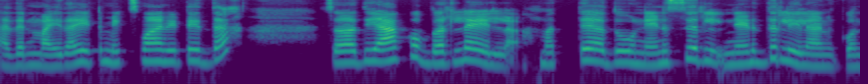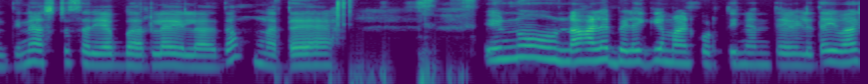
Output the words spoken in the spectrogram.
ಅದನ್ನ ಮೈದಾ ಹಿಟ್ಟು ಮಿಕ್ಸ್ ಮಾಡಿಟ್ಟಿದ್ದೆ. ಸೊ ಅದು ಯಾಕೋ ಬರಲೇ ಇಲ್ಲ. ಮತ್ತೆ ಅದು ನೆನೆಸಿರ್ಲಿ ನೆನೆದಿರ್ಲಿಲ್ಲ ಅನ್ಕೊಂತೀನಿ. ಅಷ್ಟು ಸರಿಯಾಗಿ ಬರಲೇ ಇಲ್ಲ ಅದು. ಮತ್ತೆ ಇನ್ನು ನಾಳೆ ಬೆಳಿಗ್ಗೆ ಮಾಡ್ಕೊಡ್ತೀನಿ ಅಂತ ಹೇಳಿದೆ. ಇವಾಗ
